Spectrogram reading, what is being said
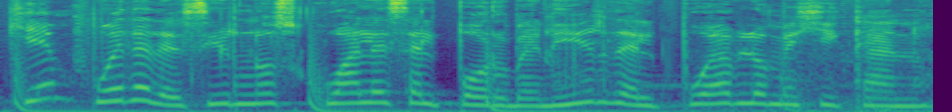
¿Quién puede decirnos cuál es el porvenir del pueblo mexicano?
